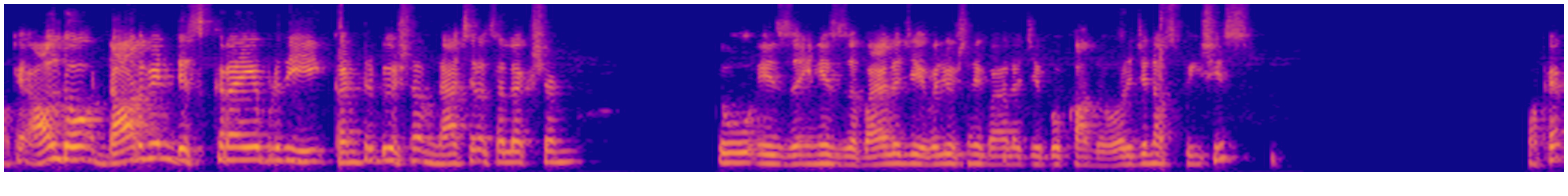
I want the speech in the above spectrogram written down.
Okay, although Darwin described the contribution of natural selection to is in his biology, evolutionary biology book on the origin of species. Okay.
